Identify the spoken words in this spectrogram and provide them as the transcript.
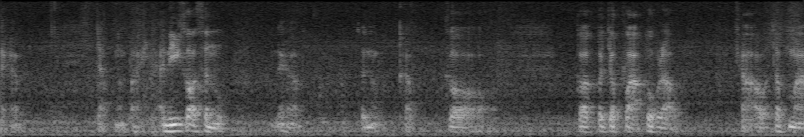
นะครับ จับกันไป อันนี้ก็สนุกนะครับ สนุกครับก็ ก็ก็จะฝากพวกเราชาวทับมา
